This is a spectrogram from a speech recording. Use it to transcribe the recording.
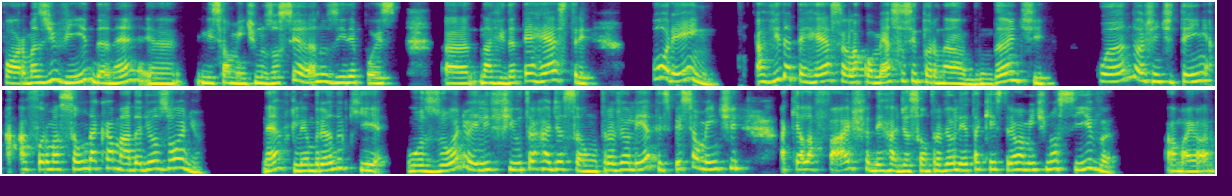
formas de vida, né, eh, inicialmente nos oceanos e depois uh, na vida terrestre. Porém, a vida terrestre ela começa a se tornar abundante quando a gente tem a, a formação da camada de ozônio, né? Lembrando que o ozônio ele filtra a radiação ultravioleta, especialmente aquela faixa de radiação ultravioleta que é extremamente nociva à maior,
